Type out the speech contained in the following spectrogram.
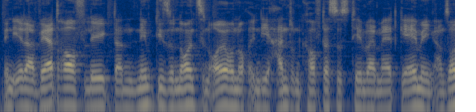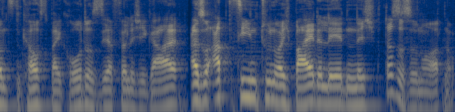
Wenn ihr da Wert drauf legt, dann nehmt diese 19 Euro noch in die Hand und kauft das System bei Mad Gaming. Ansonsten kauft es bei Krotos, ist ja völlig egal. Also abziehen tun euch beide Läden nicht, das ist in Ordnung.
